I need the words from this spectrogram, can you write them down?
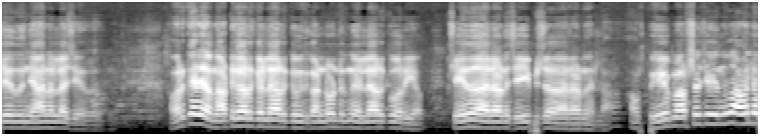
ചെയ്തത് ഞാനല്ല ചെയ്തത്. അവർക്കറിയാം നാട്ടുകാർക്ക് എല്ലാവർക്കും ഇത് കണ്ടുകൊണ്ടിരുന്ന എല്ലാവർക്കും അറിയാം. ചെയ്തതാരാണ് ചെയ്യിപ്പിച്ചത് ആരാണെന്നല്ല അവൻ പി എം മാർഷ ചെയ്യുന്നത് അവന്റെ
